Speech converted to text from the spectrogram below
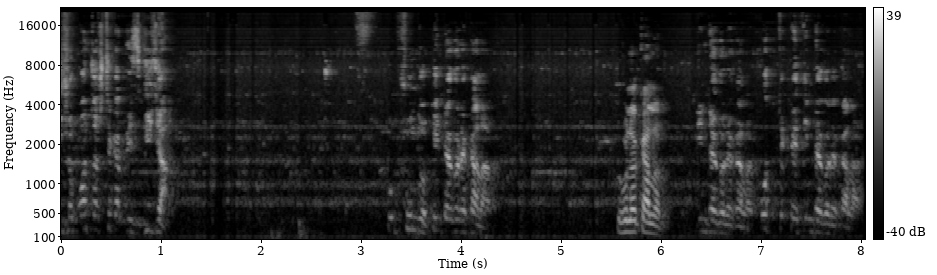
দুশো পঞ্চাশ টাকা পিস গিজা। সুন্দর তিনটা করে কালার এগুলো কালার তিনটা করে কালার প্রত্যেকটা তিনটা করে কালার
